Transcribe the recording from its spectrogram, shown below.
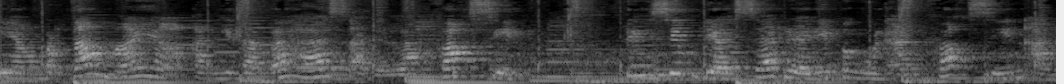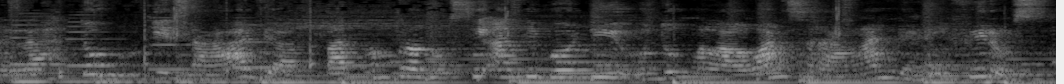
Yang pertama yang akan kita bahas adalah vaksin. Prinsip dasar dari penggunaan vaksin adalah tubuh kita dapat memproduksi antibodi untuk melawan serangan dari virus.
